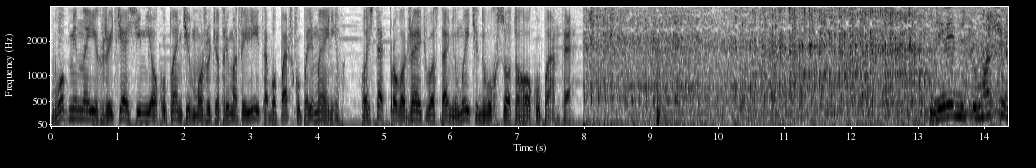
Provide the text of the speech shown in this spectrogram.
В обмін на їх життя сім'ї окупантів можуть отримати літ або пачку пельменів. Ось так проводжають в останню мить 200-го окупанта. Деревня Чумаши,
